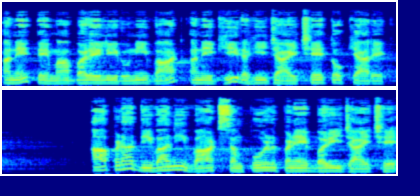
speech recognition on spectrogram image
અને તેમાં બળેલી રૂની વાટ અને ઘી રહી જાય છે તો ક્યારેક આપણા દીવાની વાટ સંપૂર્ણપણે બળી જાય છે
